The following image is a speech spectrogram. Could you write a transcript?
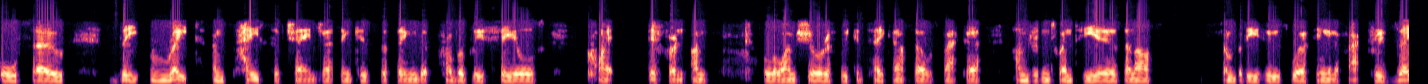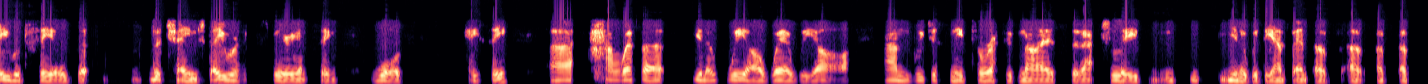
also the rate and pace of change. I think is the thing that probably feels quite different. I'm, although I'm sure if we could take ourselves back a 120 years and ask somebody who's working in a factory, they would feel that the change they were experiencing was pacey. Uh, however, you know, we are where we are, and we just need to recognize that actually, you know, with the advent of of, of,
